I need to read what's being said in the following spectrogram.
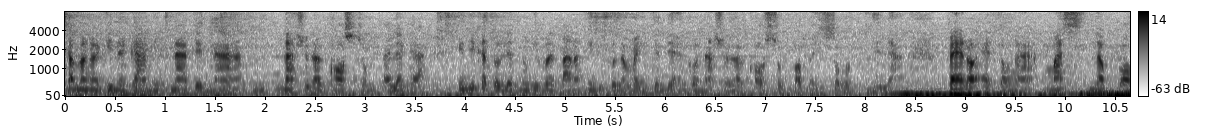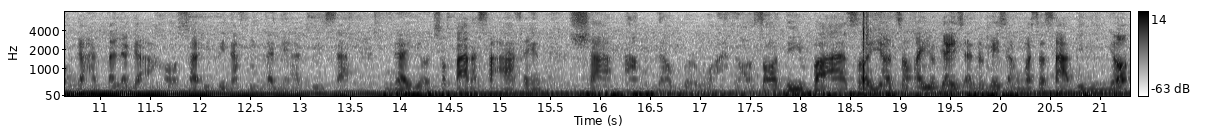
sa mga ginagamit natin na national costume talaga. Hindi katulad nung iba, parang hindi ko na maintindihan kung national costume pa ba yung suot nila. Pero eto nga, mas nabonggahan talaga ako sa ipinakita ni Atisa ngayon. So para sa akin, siya ang number one. O, So di ba? So yun. So kayo guys, ano guys ang masasabi ninyo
